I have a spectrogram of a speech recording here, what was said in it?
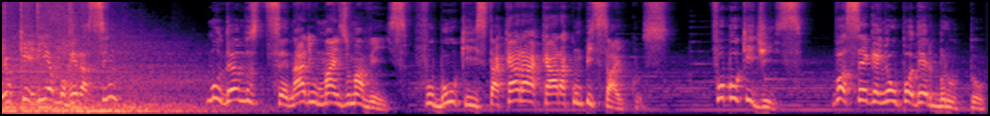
Eu queria morrer assim? Mudamos de cenário mais uma vez. Fubuki está cara a cara com Psychos. Fubuki diz: Você ganhou poder bruto.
